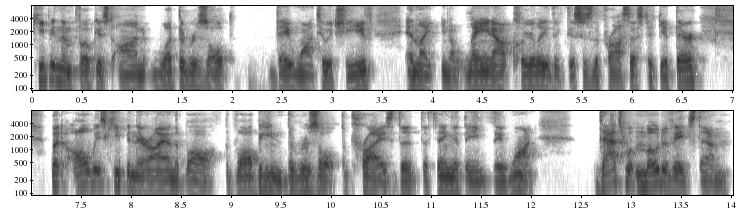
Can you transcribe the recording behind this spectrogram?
keeping them focused on what the result they want to achieve and like you know laying out clearly that this is the process to get there. But always keeping their eye on the ball the ball being the result the prize the, the thing that they, they want. That's what motivates them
